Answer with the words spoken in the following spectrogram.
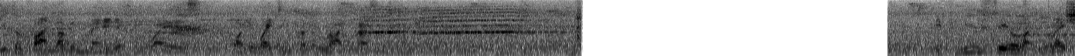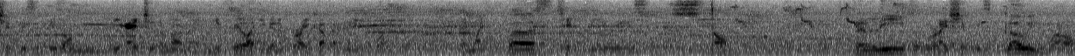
You can find love in many different ways while you're waiting for the right person to come in. Feel like your relationship is, is on the edge at the moment and you feel like you're going to break up at any point, then my first tip for you is stop. Believe that the relationship is going well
